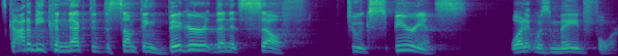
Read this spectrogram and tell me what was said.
It's got to be connected to something bigger than itself to experience what it was made for.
